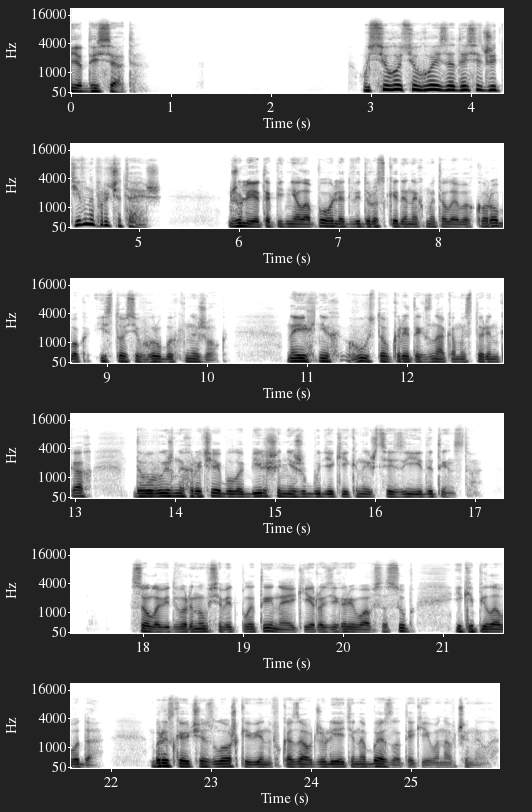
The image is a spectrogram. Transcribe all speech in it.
П'ятдесят. Усього цього і за десять життів не прочитаєш. Джулієта підняла погляд від розкиданих металевих коробок і стосів грубих книжок. На їхніх густо вкритих знаками сторінках дивовижних речей було більше, ніж у будь-якій книжці з її дитинства. Соло відвернувся від плити, на якій розігрівався суп і кипіла вода. Бризкаючи з ложки, він вказав Джулієті на безлад, який вона вчинила.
